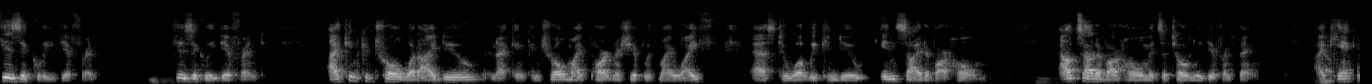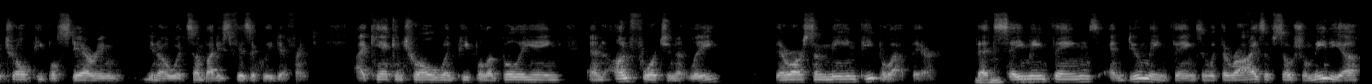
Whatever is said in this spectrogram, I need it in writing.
physically different mm-hmm. physically different I can control what I do and I can control my partnership with my wife as to what we can do inside of our home. Outside of our home, it's a totally different thing. I can't control people staring, you know, when somebody's physically different. I can't control when people are bullying. And unfortunately, there are some mean people out there that mm-hmm. say mean things and do mean things. And with the rise of social media,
